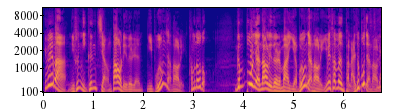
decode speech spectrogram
因为吧，你说你跟讲道理的人，你不用讲道理，他们都懂；跟不讲道理的人吧，也不用讲道理，因为他们本来就不讲道理。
